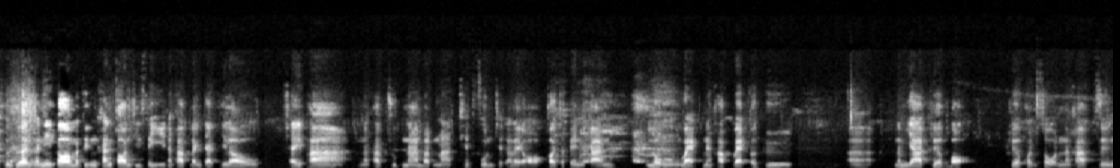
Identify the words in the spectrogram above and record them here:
เพื่อนๆอันนี้ก็มาถึงขั้นตอนที่สี่นะครับหลังจากที่เราใช้ผ้านะครับชุบน้ำบัดหมาดเช็ดฝุ่นเช็ดอะไรออกก็จะเป็นการลงแว็กนะครับแว็กก็คือน้ำยาเคลือบเบาะเคลือบคอนโซลนะครับ ซึ่ง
